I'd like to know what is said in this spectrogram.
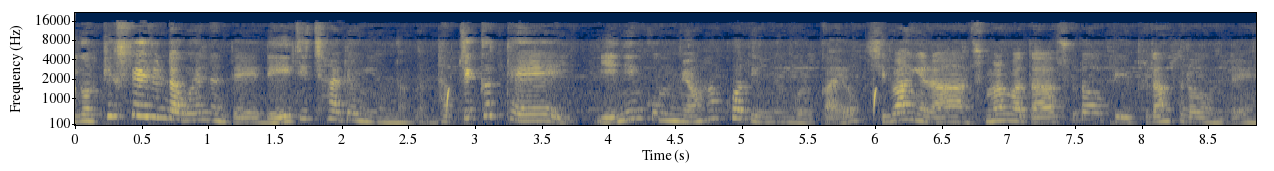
이건 픽스해준다고 했는데 내지 촬영이었나 봐요. 답지 끝에 예님 꽃명 한 컷 있는 걸까요? 지방이라 주말마다 수업이 부담스러운데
